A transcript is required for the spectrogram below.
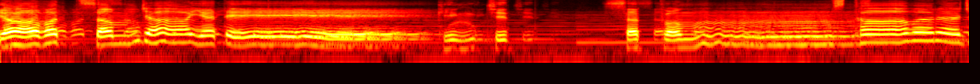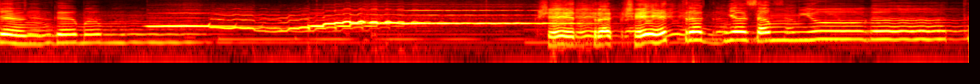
యావత్ సంజాయతే కించిత్ सत्त्वं स्थावरजङ्गमम्। क्षेत्रक्षेत्रज्ञसंयोगात्।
